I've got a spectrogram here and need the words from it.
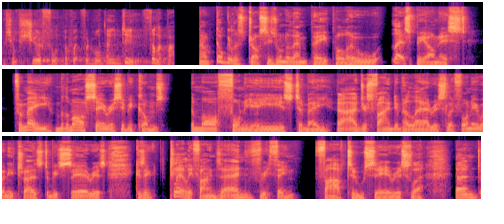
which I'm sure Philippa Whitford will now do. Philippa. Now, Douglas Dross is one of them people who, let's be honest, for me, the more serious he becomes, the more funny he is to me. I just find him hilariously funny when he tries to be serious, because he clearly finds everything far too seriously. And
